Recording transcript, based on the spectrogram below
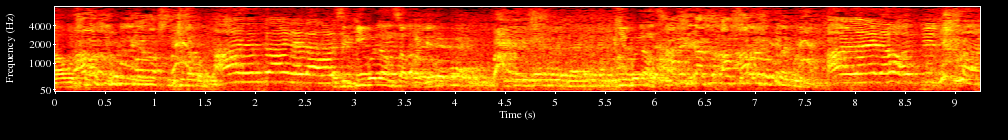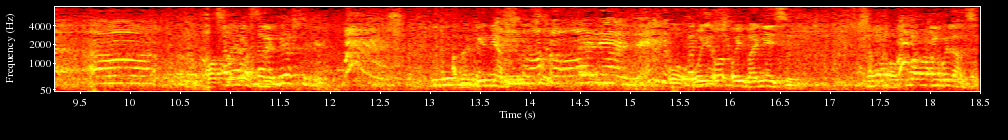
না অবশ্যই আবার হোটেলে কেন আসছেন সেটা বলেন। আচ্ছা কি বলে আনছে আপনাকে? কি বলে আনছে? আসলে সত্যি বলেন? হসপিটাল নিয়ে আসছে কি? আপনাকে কে নিয়ে আসছে? ও ওই ওই- ওই ভাই নিয়েছে কি বলে আনছে?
